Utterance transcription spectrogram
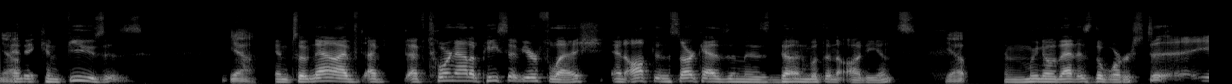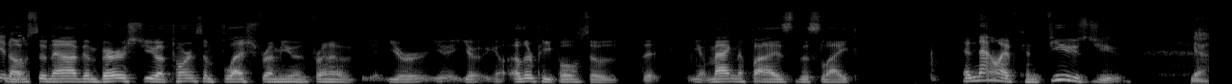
Yeah. and it confuses Yeah. and so now i've i've i've torn out a piece of your flesh and often sarcasm is done with an audience Yep. and we know that is the worst uh, you know Yep. so now i've embarrassed you i've torn some flesh from you in front of your your, your you know other people so that you know magnifies the slight and now i've confused you Yeah.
